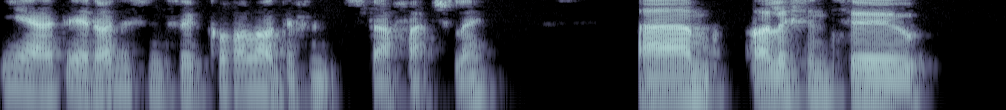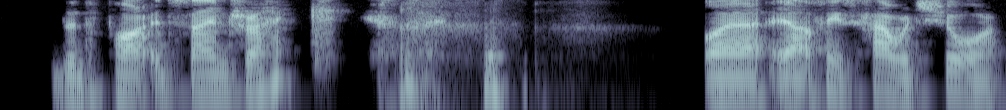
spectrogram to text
yeah, I did. I listened to quite a lot of different stuff actually. Um, I listened to the Departed soundtrack. By, yeah, I think it's Howard Shore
